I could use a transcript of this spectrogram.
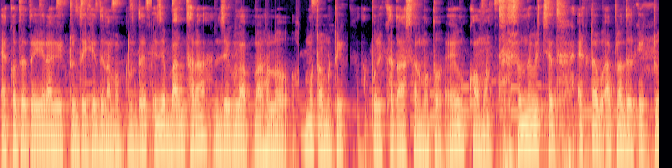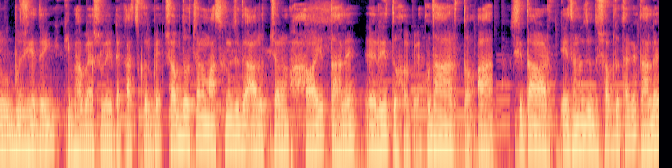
এক কথাতে এর আগে একটু দেখে দিলাম আপনাদের। এই যে বাগধারা, যেগুলো আপনার হলো মোটামুটি পরীক্ষাতে আসার মতো, এও কমন সুন্দর বিচ্ছেদ, একটা আপনাদেরকে একটু বুঝিয়ে দেই কীভাবে আসলে এটা কাজ করবে। শব্দ উচ্চারণ মাঝখানে যদি আর উচ্চারণ হয়, তাহলে ঋতু হবে। ক্ষুধার্ত আর। শীতার্থ এই ধরনের যদি শব্দ থাকে, তাহলে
